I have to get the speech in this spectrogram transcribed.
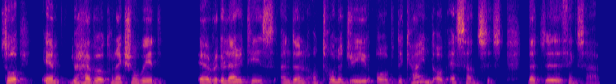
So um, you have a connection with uh, regularities and an ontology of the kind of essences that uh, things have.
